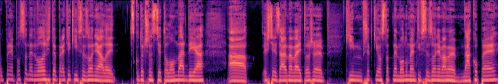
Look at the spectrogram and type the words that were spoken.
úplne posledné dôležité preteky v sezóne, ale v skutočnosti je to Lombardia a ešte je zaujímavé aj to, že kým všetky ostatné monumenty v sezóne máme na kope,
